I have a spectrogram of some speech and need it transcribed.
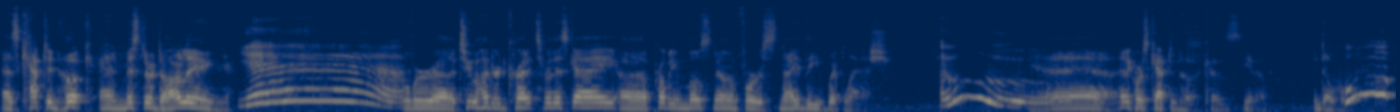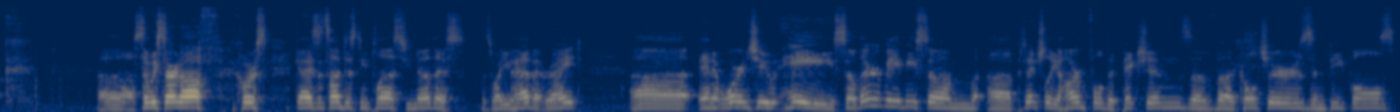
as Captain Hook and Mister Darling. Yeah. Over uh, 200 credits for this guy. Uh, probably most known for Snidely Whiplash. Ooh. Yeah, and of course Captain Hook, because you know, indelible. Hook. Uh, so we start off, of course, guys. It's on Disney Plus. You know this. That's why you have it, right? Uh, and it warns you, hey, so there may be some uh, potentially harmful depictions of uh, cultures and peoples.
